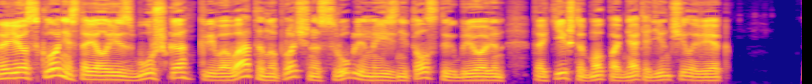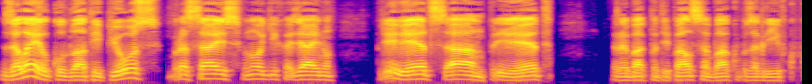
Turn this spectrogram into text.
На ее склоне стояла избушка, кривовато, но прочно срубленная из нетолстых бревен, таких, чтобы мог поднять один человек. Залаял кудлатый пес, бросаясь в ноги хозяину. — Привет, Сан, привет! Рыбак потрепал собаку по загривку.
